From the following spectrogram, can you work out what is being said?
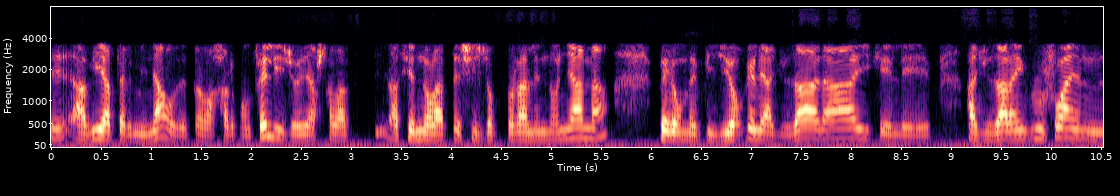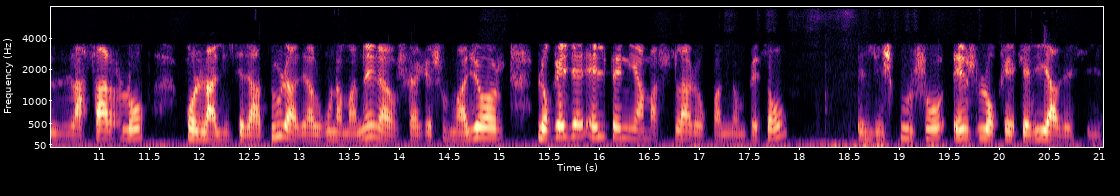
eh, había terminado de trabajar con Félix, yo ya estaba haciendo la tesis doctoral en Doñana, pero me pidió que le ayudara y que le ayudara incluso a enlazarlo con la literatura de alguna manera, o sea que su mayor, lo que él tenía más claro cuando empezó el discurso es lo que quería decir.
